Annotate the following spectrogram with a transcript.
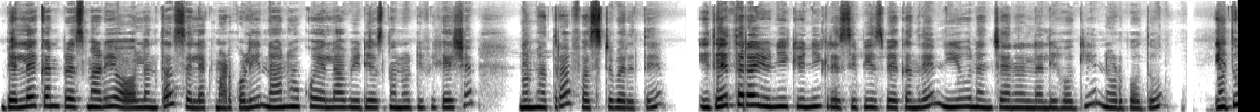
ಬೆಲ್ಲೈಕನ್ ಪ್ರೆಸ್ ಮಾಡಿ ಆಲ್ ಅಂತ ಸೆಲೆಕ್ಟ್ ಮಾಡ್ಕೊಳ್ಳಿ. ನಾನು ಹಾಕೋ ಎಲ್ಲ ವೀಡಿಯೋಸ್ನ ನೋಟಿಫಿಕೇಷನ್ ನಿಮ್ಮ ಹತ್ರ ಫಸ್ಟ್ ಬರುತ್ತೆ. ಇದೇ ಥರ ಯುನೀಕ್ ಯುನೀಕ್ ರೆಸಿಪೀಸ್ ಬೇಕಂದರೆ ನೀವು ನನ್ನ ಚಾನಲ್ನಲ್ಲಿ ಹೋಗಿ ನೋಡ್ಬೋದು. ಇದು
